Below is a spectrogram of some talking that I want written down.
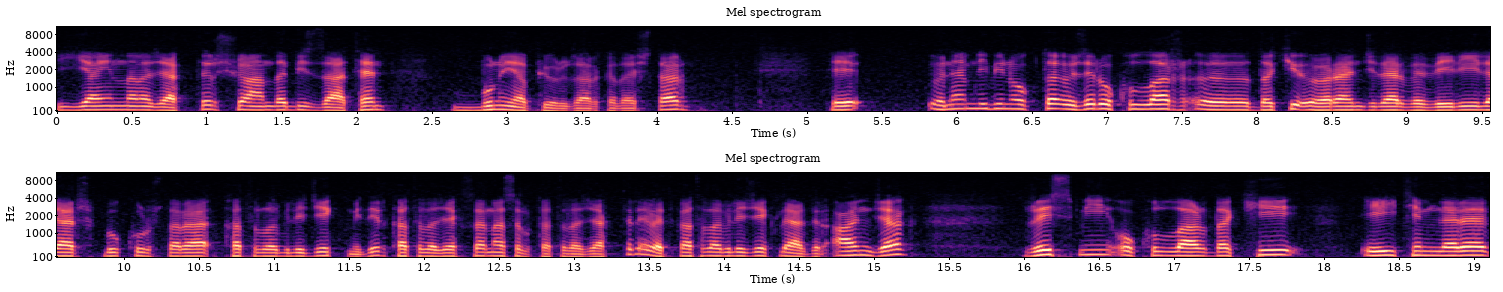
yayınlanacaktır. Şu anda biz zaten bunu yapıyoruz arkadaşlar. E, önemli bir nokta özel okullardaki öğrenciler ve veliler bu kurslara katılabilecek midir? Katılacaksa nasıl katılacaktır? Evet katılabileceklerdir. Ancak resmi okullardaki eğitimlere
